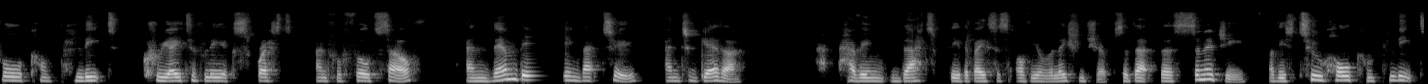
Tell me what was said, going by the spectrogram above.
full, complete, creatively expressed and fulfilled self, and them being that too, and together having that be the basis of your relationship so that the synergy of these two whole, complete,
